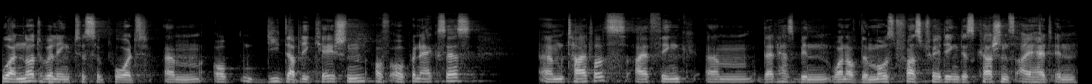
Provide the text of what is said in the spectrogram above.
who are not willing to support um, deduplication of open access um, titles. I think um, that has been one of the most frustrating discussions I had in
